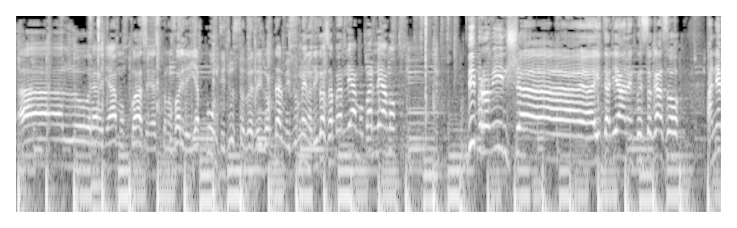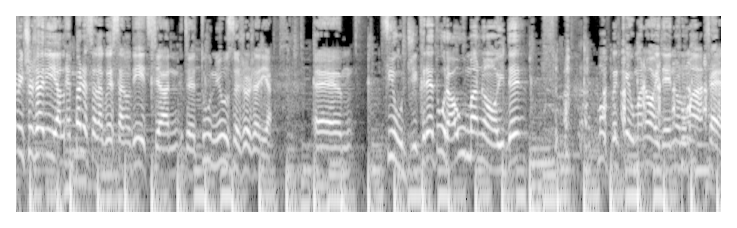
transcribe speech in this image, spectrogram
Allora, vediamo qua se escono fuori degli appunti, giusto per ricordarmi più o meno di cosa parliamo. Parliamo di provincia italiana, in questo caso andiamo in Ciociaria. E poi c'è stata questa notizia, tu news Ciociaria. Ehm, Fiuggi, creatura umanoide. Mo perché umanoide e non umana? Cioè,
